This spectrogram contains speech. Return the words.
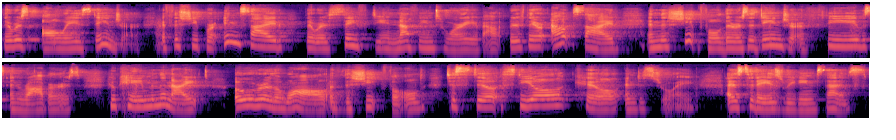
there was always danger. If the sheep were inside, there was safety and nothing to worry about. But if they were outside in the sheepfold, there was a danger of thieves and robbers who came in the night over the wall of the sheepfold to steal, steal kill, and destroy, as today's reading says.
